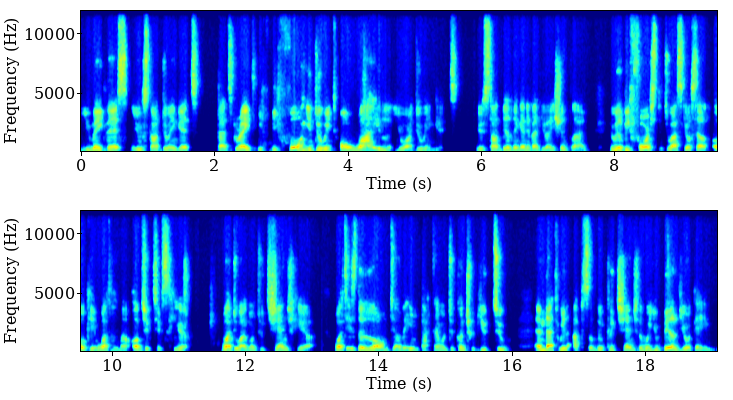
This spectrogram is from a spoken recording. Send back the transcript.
You make this, you start doing it. That's great. If before you do it or while you are doing it, you start building an evaluation plan, you will be forced to ask yourself, okay, what are my objectives here? What do I want to change here? What is the long-term impact I want to contribute to? And that will absolutely change the way you build your game.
